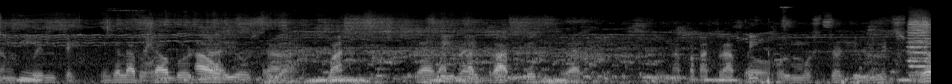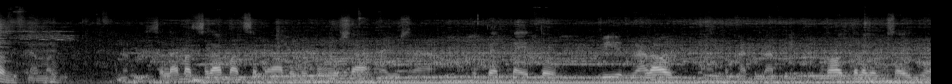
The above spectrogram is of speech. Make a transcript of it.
ng 20. Galab So, shout out. tayo sa bus. Yan, ride napaka-traffic. Yan. Napaka-traffic, almost 30 minutes. Malapit na mag, ano, Salamat, salamat sa mga bumubuo sa tayo sa event na ito. Vira. Proud. Proud talaga sa inyo.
